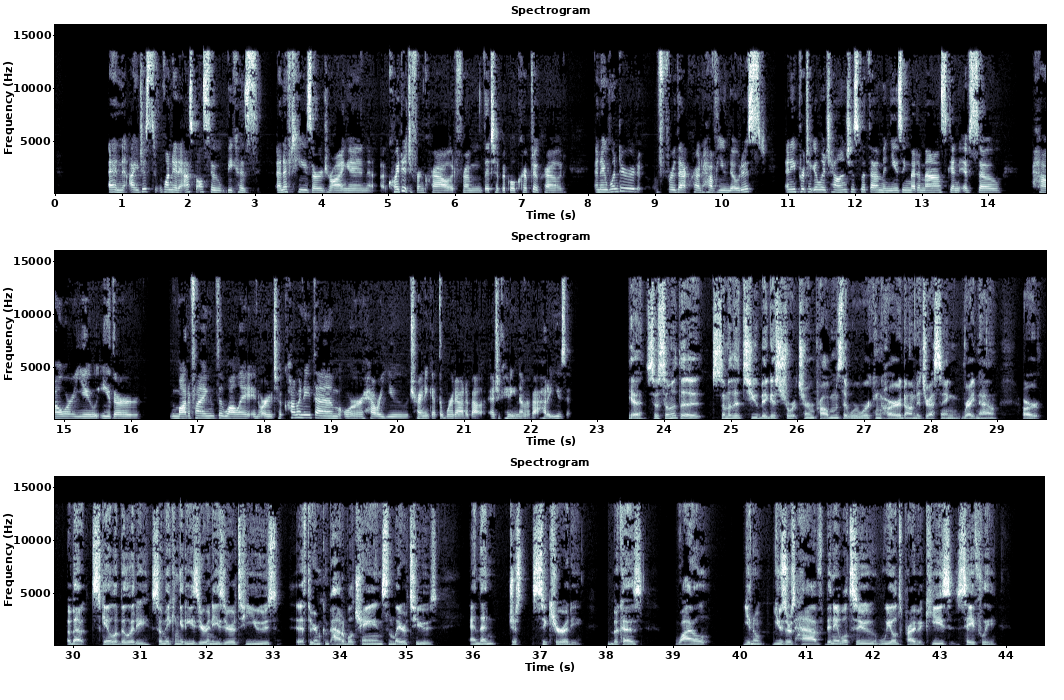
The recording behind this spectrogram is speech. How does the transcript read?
And I just wanted to ask also because NFTs are drawing in quite a different crowd from the typical crypto crowd. And I wondered for that crowd, have you noticed any particular challenges with them and using MetaMask? And if so, how are you either modifying the wallet in order to accommodate them or how are you trying to get the word out about educating them about how to use it? Yeah. So some of the, some of the two biggest short term problems that we're working hard on addressing right now are about scalability. So making it easier and easier to use Ethereum compatible chains and layer twos. And then just security because while, you know, users have been able to wield private keys safely,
